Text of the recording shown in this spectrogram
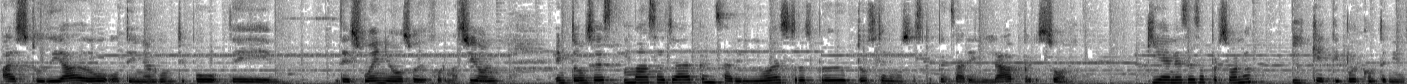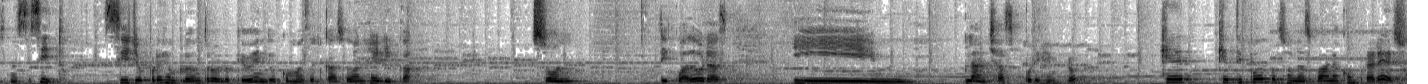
ha estudiado o tiene algún tipo de, de sueños o de formación. Entonces, más allá de pensar en nuestros productos, tenemos que pensar en la persona. ¿Quién es esa persona y qué tipo de contenidos necesito? Si yo, por ejemplo, dentro de lo que vendo, como es el caso de Angélica, son licuadoras y planchas, por ejemplo, ¿qué, ¿qué tipo de personas van a comprar eso?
